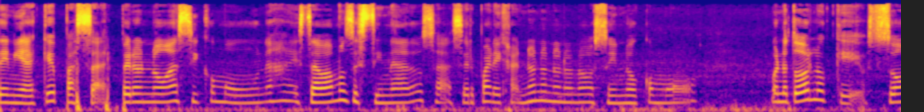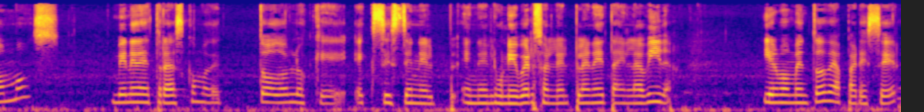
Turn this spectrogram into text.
tenía que pasar, pero no así como una estábamos destinados a ser pareja. No, no, no, no, no, sino como bueno, todo lo que somos viene detrás como de todo lo que existe en el en el universo, en el planeta, en la vida. Y el momento de aparecer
